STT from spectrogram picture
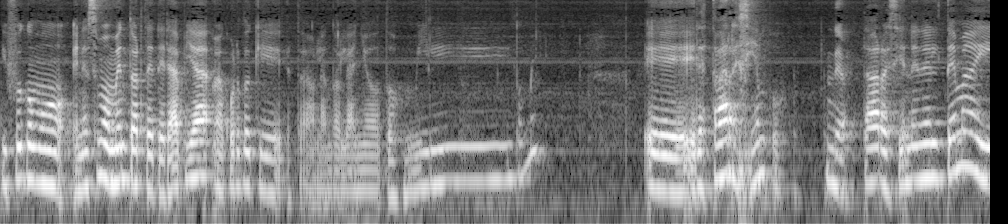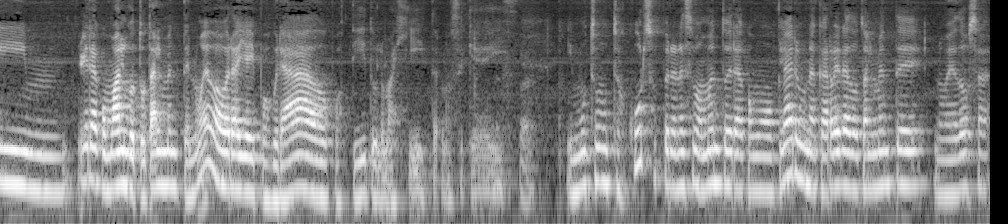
Y fue como, en ese momento, arte terapia, me acuerdo que estaba hablando del año 2000... 2000. Eh, era, estaba recién, po. Estaba recién en el tema y mm, era como algo totalmente nuevo. Ahora ya hay posgrado, postítulo, magíster, no sé qué. Y, y muchos, muchos cursos, pero en ese momento era como, claro, una carrera totalmente novedosa.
